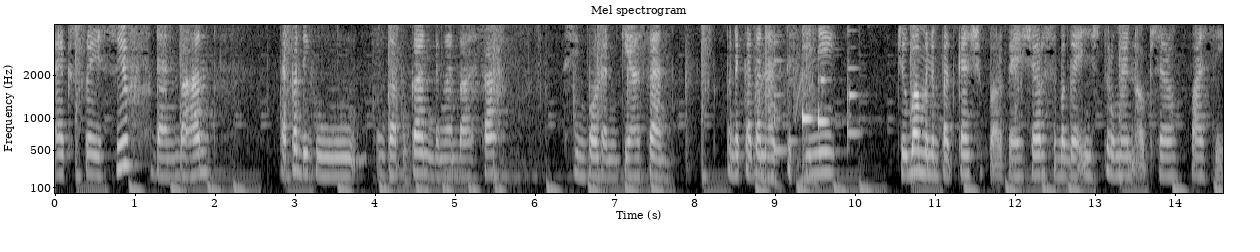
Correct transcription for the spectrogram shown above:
ekspresif dan bahan dapat diungkapkan dengan bahasa simpel dan kiasan. Pendekatan artis ini coba menempatkan supervisor sebagai instrumen observasi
